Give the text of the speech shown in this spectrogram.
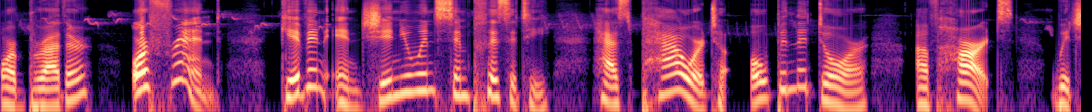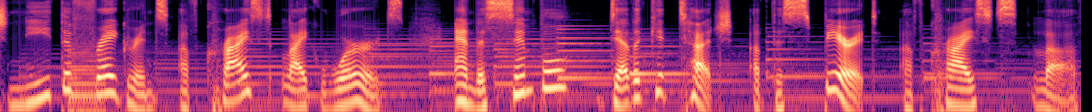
or brother or friend, given in genuine simplicity, has power to open the door of hearts which need the fragrance of Christ like words and the simple, delicate touch of the Spirit of Christ's love.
